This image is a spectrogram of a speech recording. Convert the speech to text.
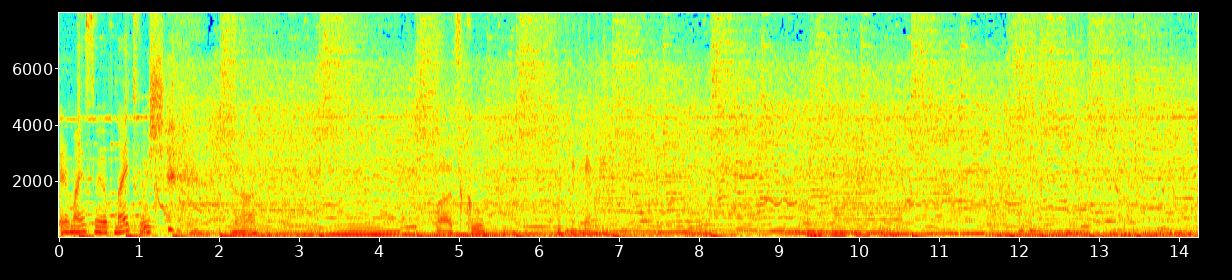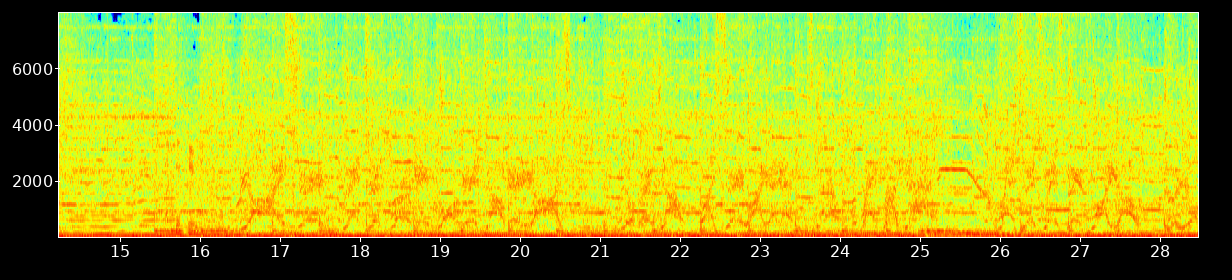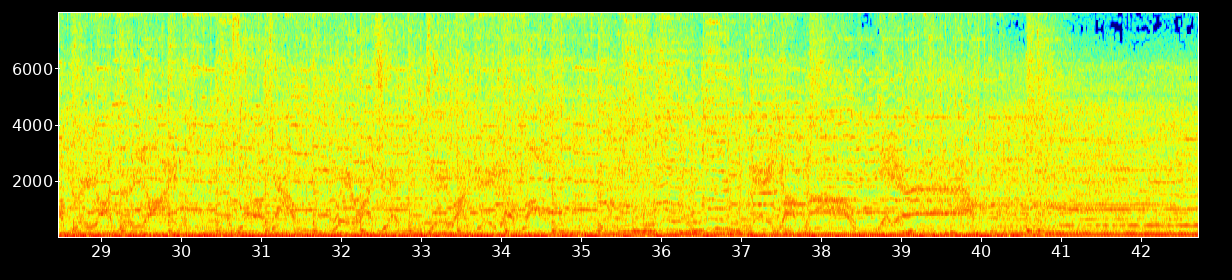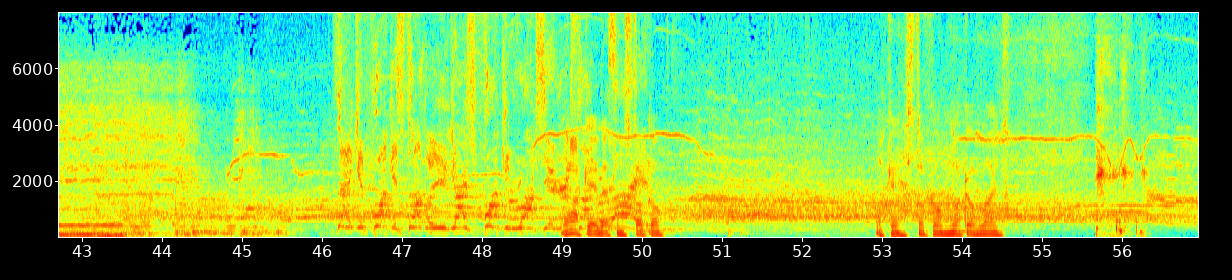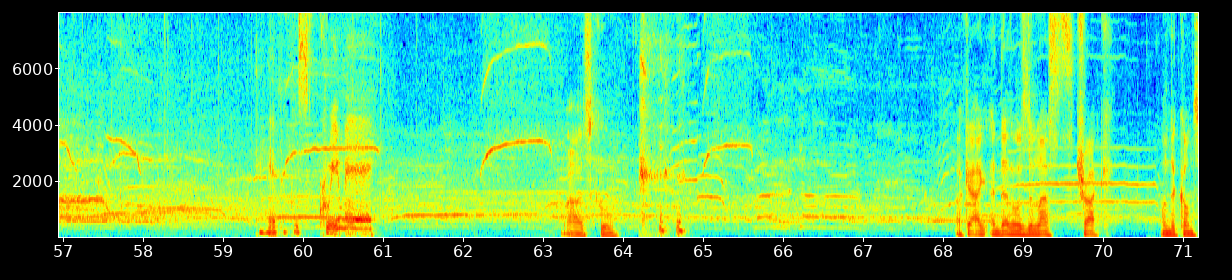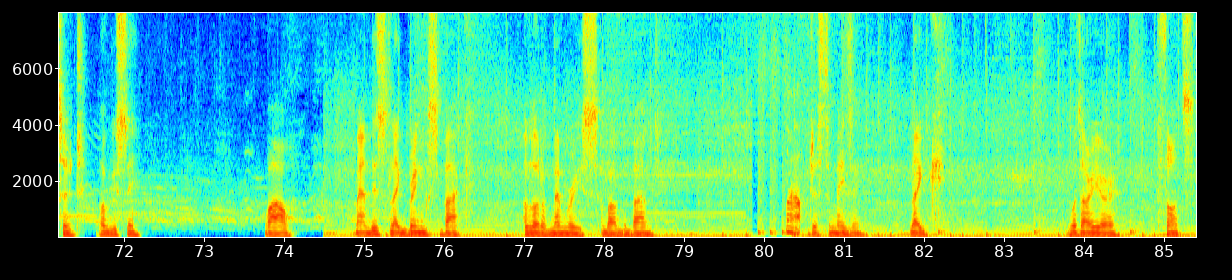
It reminds me of Nightwish. Yeah. Ah, That's cool. Thank you Stockholm, you guys fucking rocks here. Next Yeah, okay, time that's in around. Stockholm. Okay, Stockholm knockout line. can hear people screaming. Wow, that's cool. okay, I, and that was the last track on the concert, obviously. Wow, man, this like brings back a lot of memories about the band. Wow. Just amazing. Like, what are your thoughts?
